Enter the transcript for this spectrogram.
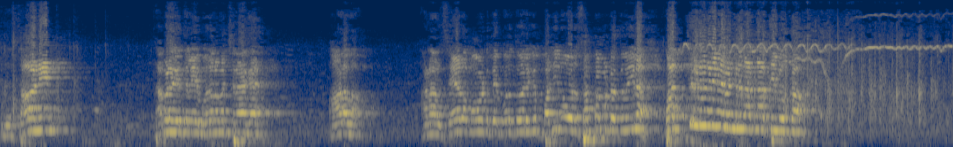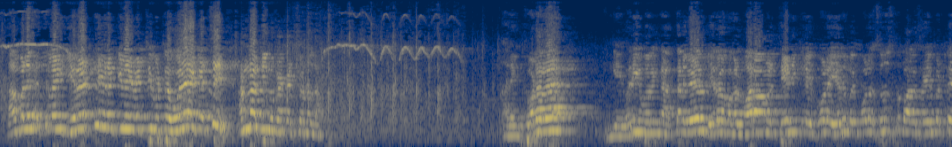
இது ஸ்டாலின் தமிழகத்திலே முதலமைச்சராக ஆளலாம். ஆனால் சேலம் மாவட்டத்தை பொறுத்தவரைக்கும் பதினோரு சட்டமன்ற தொகுதியில பத்து இடங்களில் வென்றது அண்ணா தமிழகத்திலே இரட்டை இலக்கிலே வெற்றி பெற்ற ஒரே கட்சி அண்ணா திமுக கட்சி ஒன்றுதான் அதை தொடர இங்கே வருகை வருகின்ற அத்தனை பேரும் இரவு பகல் வராமல் தேனீக்களை போல எறும்பை போல சுறுசுறுப்பாக செயல்பட்டு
